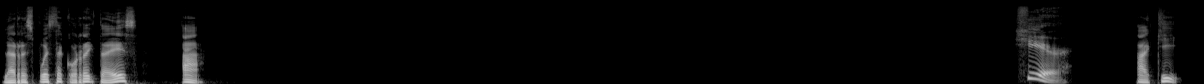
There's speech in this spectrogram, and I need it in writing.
La respuesta correcta es A. here, Aquí.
